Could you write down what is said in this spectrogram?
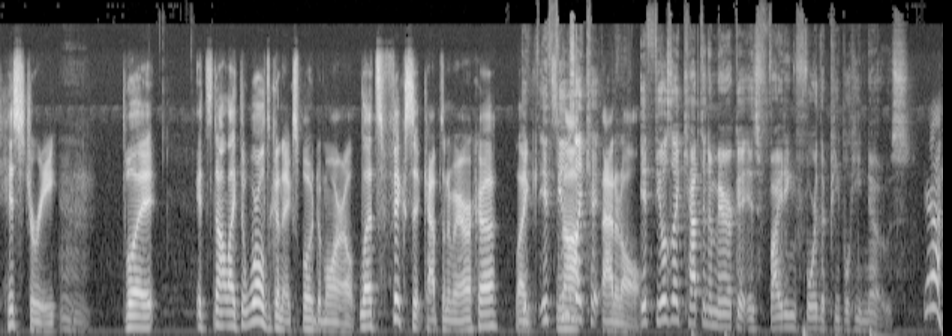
history, Mm-hmm. but it's not like the world's gonna explode tomorrow. Let's fix it, Captain America. Like It- it feels not like that at all. It feels like Captain America is fighting for the people he knows. yeah.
